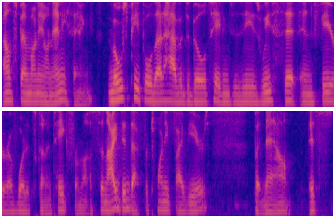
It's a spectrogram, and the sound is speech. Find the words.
I don't spend money on anything. Most people that have a debilitating disease, we sit in fear of what it's going to take from us. And I did that for 25 years, but now it's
